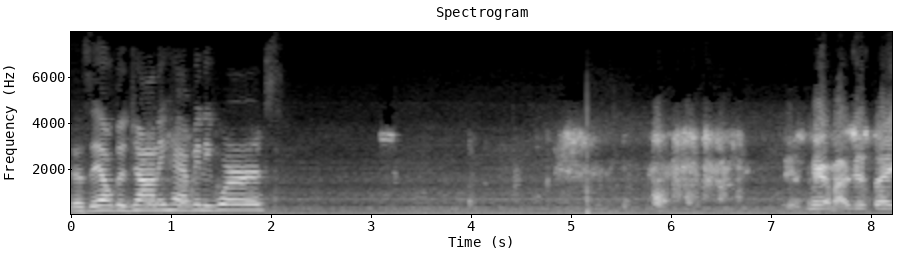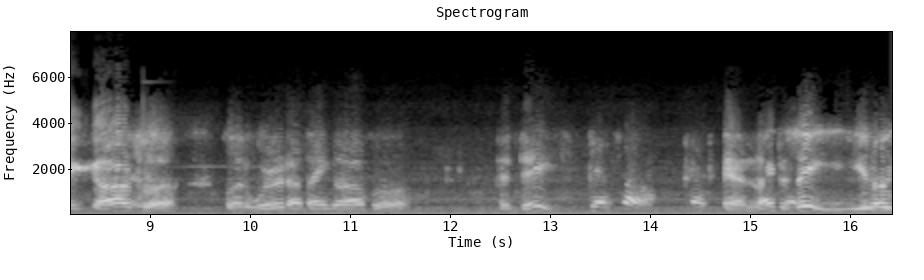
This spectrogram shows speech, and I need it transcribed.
Does Elder Johnny have any words? Yes, ma'am. I just thank God for for the word. I thank God for today. Yes, sir. And like to say, you know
